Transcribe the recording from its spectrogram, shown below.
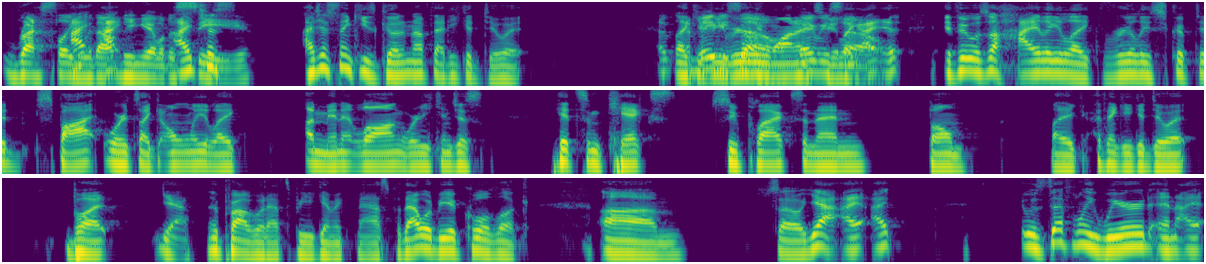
wrestling Mm-hmm. I- without I- being able to I see. just- I just think he's good enough that he could do it. Uh, Like maybe if he really so, wanted to. Like so. I, if it was a highly like really scripted spot where it's like only like a minute long where he can just hit some kicks, suplex, and then boom. Like I think he could do it. But yeah, it probably would have to be a gimmick mask, but that would be a cool look. Um so yeah, I, I it was definitely weird and I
